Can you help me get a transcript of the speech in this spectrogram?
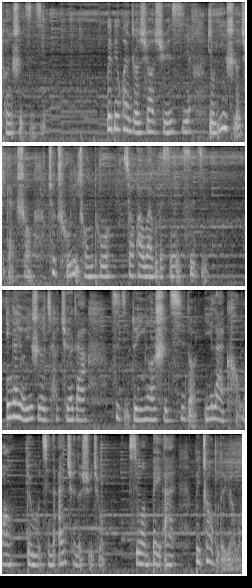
吞噬自己。胃病患者需要学习有意识的去感受，去处理冲突，消化外部的心理刺激。应该有意识的觉察自己对婴儿时期的依赖渴望，对母亲的安全的需求，希望被爱、被照顾的愿望。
